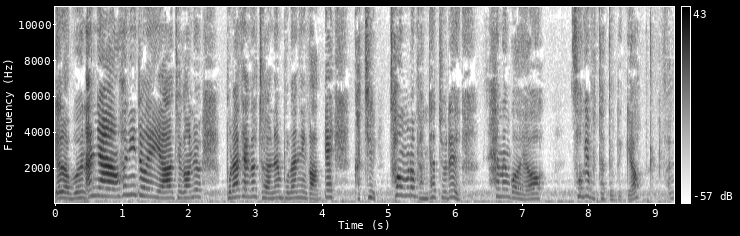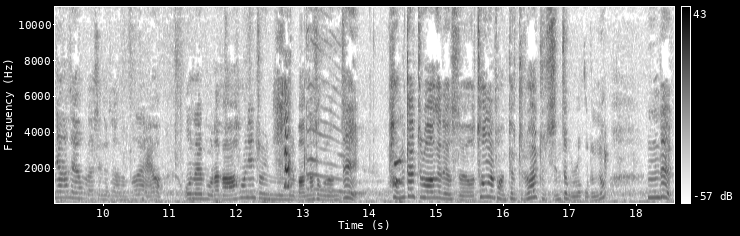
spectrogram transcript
여러분 안녕 허니조예요. 제가 오늘 보라색을 좋아하는 보라님과 함께 같이 처음으로 방탈출을 하는 거예요. 소개 부탁드릴게요. 안녕하세요. 보라색을 좋아하는 보라예요. 오늘 보라가 허니조이님을 만나서 그런지 방탈출을 하게 되었어요. 처음에 방탈출을 할 줄 진짜 몰랐거든요. 근데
